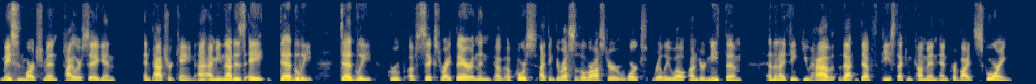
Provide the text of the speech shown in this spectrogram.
Mason Marchment, Tyler Seguin, and Patrick Kane. I, I, mean, that is a deadly, deadly group of six right there. And then, uh, of course, I think the rest of the roster works really well underneath them. And then I think you have that depth piece that can come in and provide scoring.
